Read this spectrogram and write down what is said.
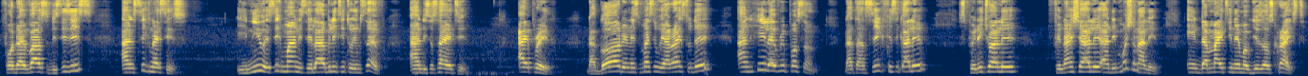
for diverse diseases and sicknesses. He knew a sick man is a liability to himself and the society. I pray that God in His mercy will arise today and heal every person that are sick physically, spiritually, financially, and emotionally in the mighty name of Jesus Christ.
